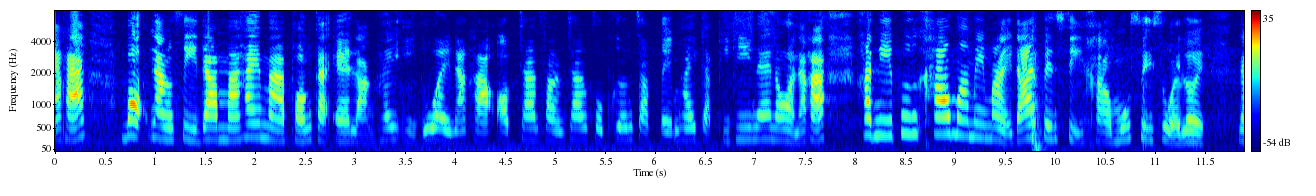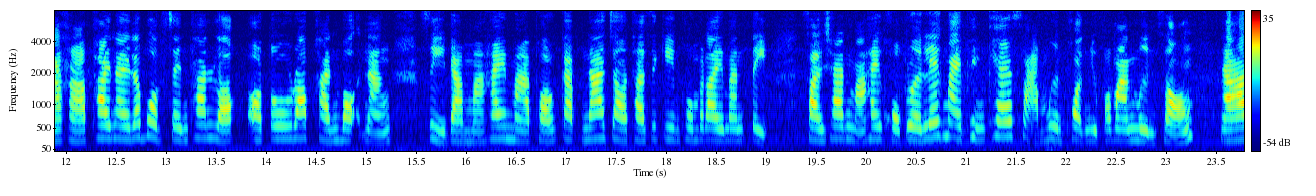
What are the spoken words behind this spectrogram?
นะคะ เบาะหนังสีดำมาให้มาพร้อมกับแอร์หลังให้อีกด้วยนะคะออปชันฟังก์ชันครบเครื่องจัดเต็มให้กับพี่ๆแน่นอนนะคะ คันนี้เพิ่งเข้ามาใหม่ๆ ได้เป็นสีขาวมุกสีสวยเลยนะคะ ภายในระบบเซนทัลล็อกออโต้รอบคันเบาะหนังสีดำมาให้มาพร้อมกับหน้าจอทัชสกรีนพรมไรมันติ ฟังก์ชันมาให้ครบเลยเลขไม่เพียงแค่ 30,000 ผ่อนอยู่ประมาณ 1 2ื่นนะคะ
